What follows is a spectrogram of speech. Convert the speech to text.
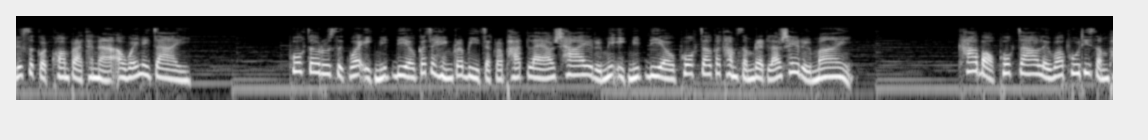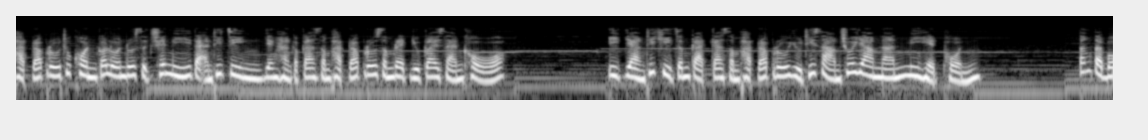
ลึกสะกดความปรารถนาเอาไว้ในใจ พวกเจ้ารู้สึกว่าอีกนิดเดียวก็จะเห็นกระบี่จักรพรรดิแล้วใช่หรือไม่อีกนิดเดียว พวกเจ้าก็ทำสำเร็จแล้วใช่หรือไม่ ข้าบอกพวกเจ้าเลยว่าผู้ที่สัมผัสรับรู้ทุกคนก็ล้วนรู้สึกเช่นนี้ แต่อันที่จริงยังห่างกับการสัมผัสรับรู้สำเร็จอยู่ไกลแสนโข อีกอย่างที่ขีดจำกัดการสัมผัสรับรู้อยู่ที่สามชั่วยามนั้นมีเหตุผล ตั้งแต่โบ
